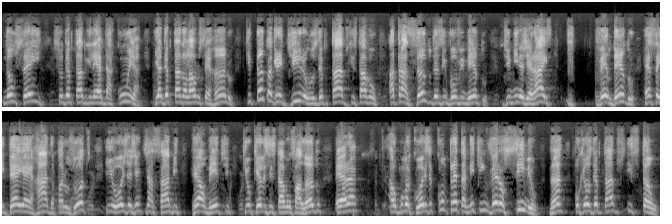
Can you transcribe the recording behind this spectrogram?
Não sei se o deputado Guilherme da Cunha e a deputada Laura Serrano, que tanto agrediram os deputados que estavam atrasando o desenvolvimento de Minas Gerais, vendendo essa ideia errada para os outros, e hoje a gente já sabe realmente que o que eles estavam falando era alguma coisa completamente inverossímil, né? Porque os deputados estão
